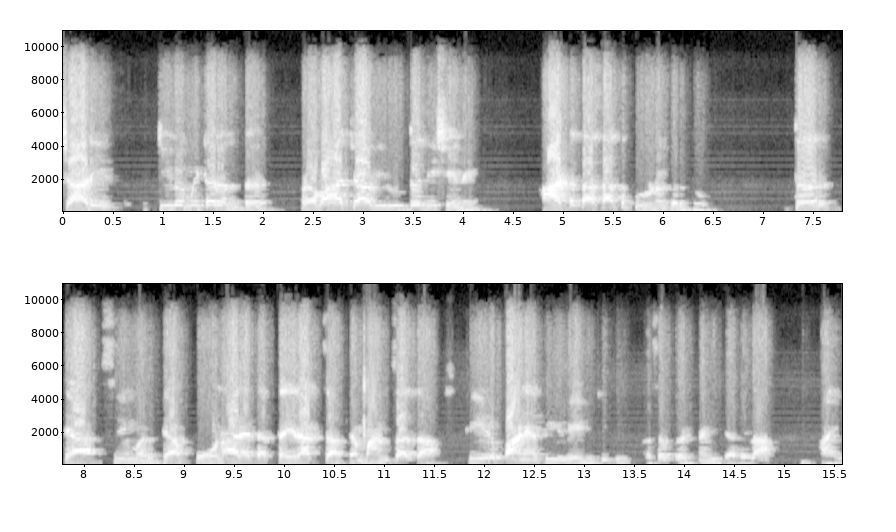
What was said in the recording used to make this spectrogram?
चाळीस किलोमीटर अंतर प्रवाहाच्या विरुद्ध दिशेने आठ तासात पूर्ण करतो. तर त्या स्विमर त्या पोहणाऱ्या त्या तैराकचा त्या माणसाचा स्थिर पाण्यातील वेग किती? असा प्रश्न विचारलेला आहे.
